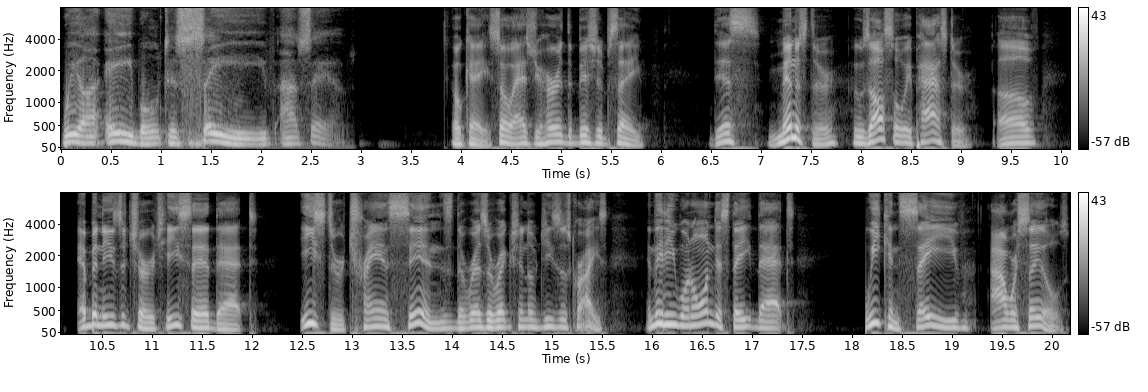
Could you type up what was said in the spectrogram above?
we are able to save ourselves. Okay, so as you heard the bishop say, this minister, who's also a pastor of Ebenezer Church, he said that Easter transcends the resurrection of Jesus Christ. And then he went on to state that we can save ourselves.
